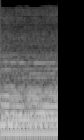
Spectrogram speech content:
time.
